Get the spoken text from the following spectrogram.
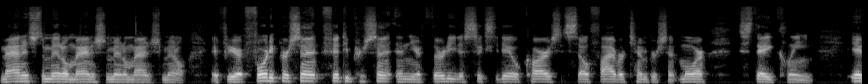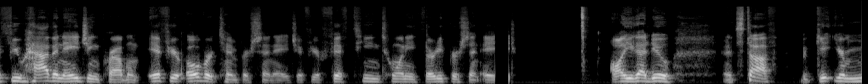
manage the middle, manage the middle, manage the middle. If you're at 40%, 50% in your 30 to 60 day old cars, sell five or 10% more, stay clean. If you have an aging problem, if you're over 10% age, if you're 15, 20, 30% age, all you got to do, it's tough, but get your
